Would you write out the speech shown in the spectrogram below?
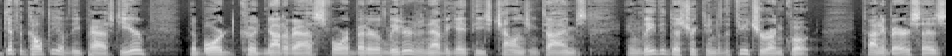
difficulty of the past year, the board could not have asked for a better leader to navigate these challenging times and lead the district into the future, unquote. Conybeare says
